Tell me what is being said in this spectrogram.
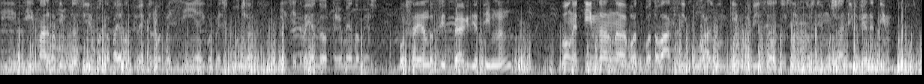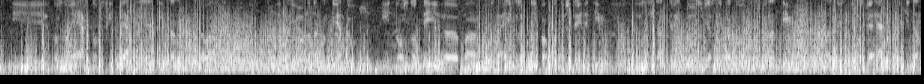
e eenmaal met die plezier wat wij ontwikkelen wat wij zien wat wij escuchen e zit bij een tremendo mes. Você está dando feedback do team não? Bom, o team não bot bot wax com algum team que visa dus nós temos um diferente team e nós não é echt no feedback do team não bot wax e nós não tem uh, para nós está eigenlijk tem para ondersteunen team dus se dan tem dois weer zeker nog zeker een team dan tem dois weer extra aqui dan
